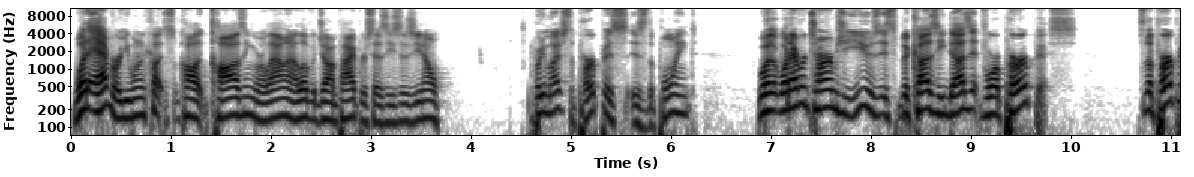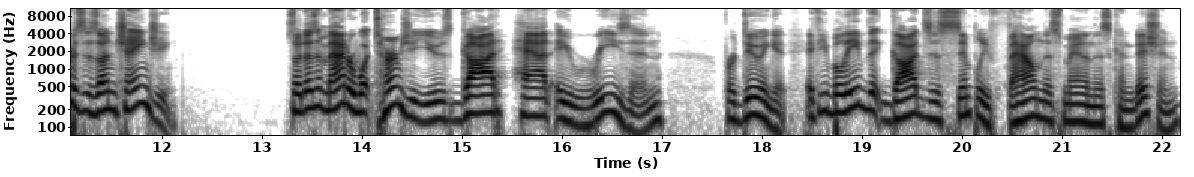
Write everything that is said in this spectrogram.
Whatever you want to call it, causing or allowing. I love what John Piper says. He says, you know, pretty much the purpose is the point. Whatever terms you use, it's because he does it for a purpose. So the purpose is unchanging. So it doesn't matter what terms you use, God had a reason for doing it. If you believe that God just simply found this man in this condition,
